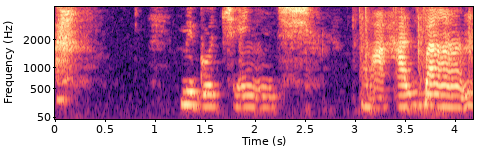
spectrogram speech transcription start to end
ah, me go change my husband.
